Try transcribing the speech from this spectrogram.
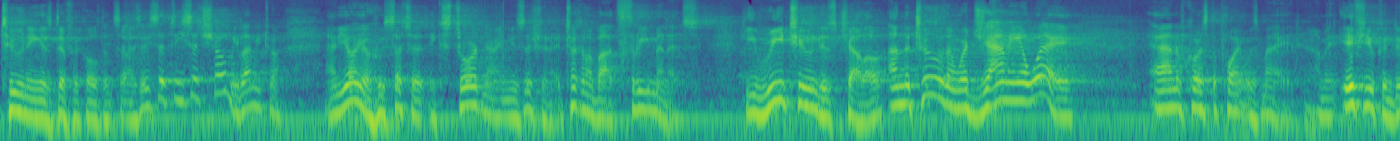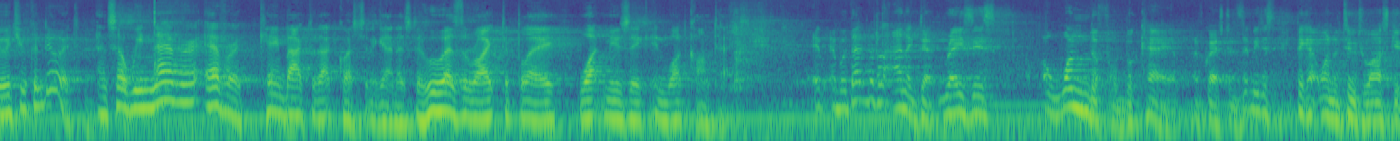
tuning is difficult and so on. He said, he said, show me, let me try. And Yo-Yo, who's such an extraordinary musician, it took him about three minutes. He retuned his cello, and the two of them were jamming away. And of course, the point was made. I mean, if you can do it, you can do it. And so we never, ever came back to that question again as to who has the right to play what music in what context. With that little anecdote raises a wonderful bouquet of questions. Let me just pick out one or two to ask you.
